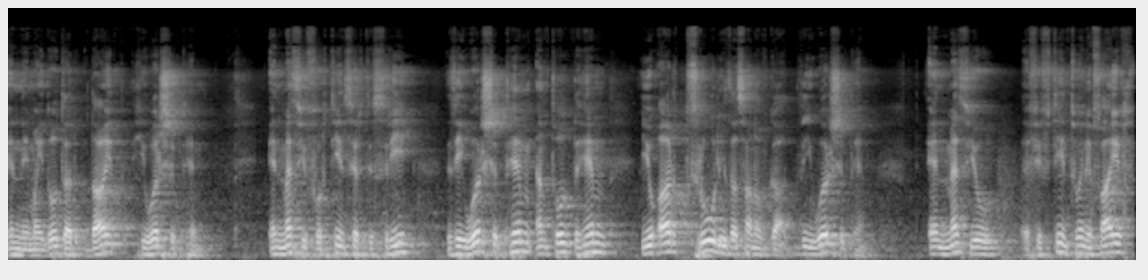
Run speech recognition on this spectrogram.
and my daughter died, he worshipped him. In Matthew 14 33, they worshipped him and told him, You are truly the Son of God. They worshipped him. In Matthew 15 25,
